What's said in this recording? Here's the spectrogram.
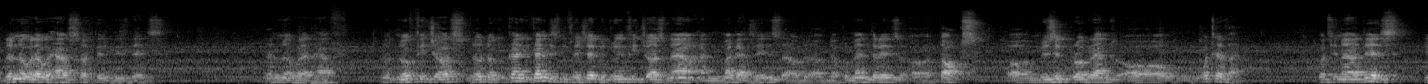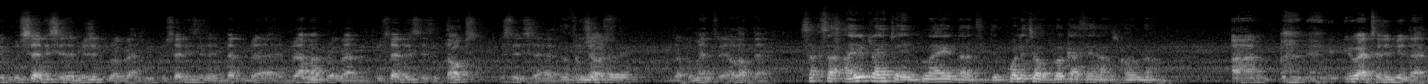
I don't know whether we have such things these days. I don't know whether we have. No, no features, no you, can't, you can't differentiate between features now and magazines or, or documentaries or talks or music programs or whatever. But in our days, you could say this is a music program, you could say this is a uh, drama program, you could say this is a talks, this is a features, Documentary. documentary, all of that. So, so are you trying to imply that the quality of broadcasting has gone down? Um, you are telling me that,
